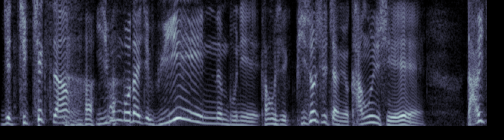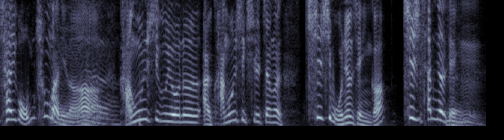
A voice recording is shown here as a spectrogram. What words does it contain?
이제 직책상 이분보다 이제 위에 있는 분이 강훈식 비서실장이에요. 강훈식. 나이 차이가 엄청 많이 나. 네. 강훈식 의원은 아 강훈식 실장은 75년생인가? 73년생. 음.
